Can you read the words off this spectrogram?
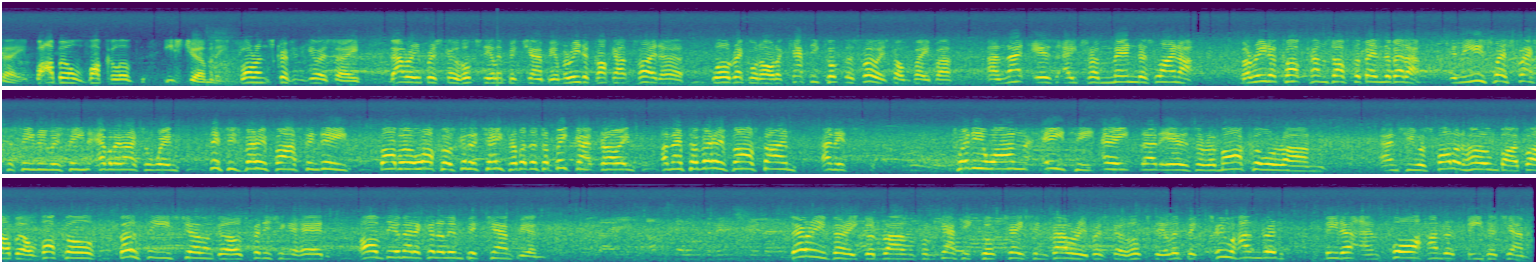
USA, Barbel Wöckel of East Germany, Florence Griffith, USA, Valerie Brisco Hooks, the Olympic champion, Marita Koch outside her world record holder, Kathy Cook, the slowest on paper, and that is a tremendous lineup. Marita Koch comes off the bend the better. In the East-West Clash this evening, we've seen Evelyn Ashford win. This is very fast indeed. Barbara Wöckel's going to chase her, but there's a big gap growing, and that's a very fast time, and it's 21.88. That is a remarkable run. And she was followed home by Barbel Wöckel. both the East German girls finishing ahead of the American Olympic champion. Very, very good run from Kathy Cook chasing Valerie Brisco Hooks, the Olympic 200 meter and 400 meter champion.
